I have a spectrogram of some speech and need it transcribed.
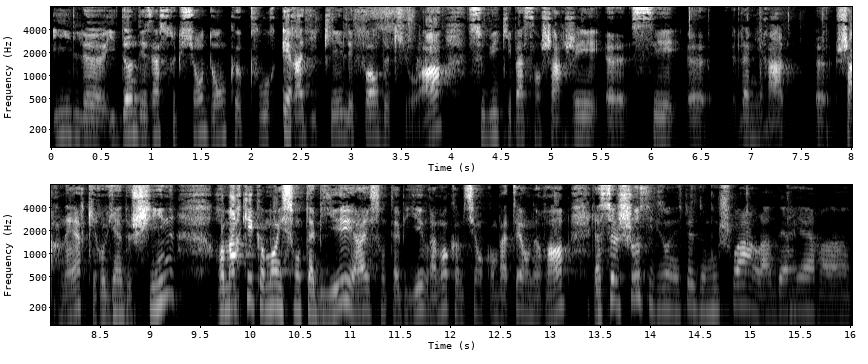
il, il, donne des instructions donc pour éradiquer l'effort de Kiowa. Celui qui va s'en charger, c'est l'amiral Charner qui revient de Chine. Remarquez comment ils sont habillés. Hein, ils sont habillés vraiment comme si on combattait en Europe. La seule chose, c'est qu'ils ont une espèce de mouchoir là derrière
